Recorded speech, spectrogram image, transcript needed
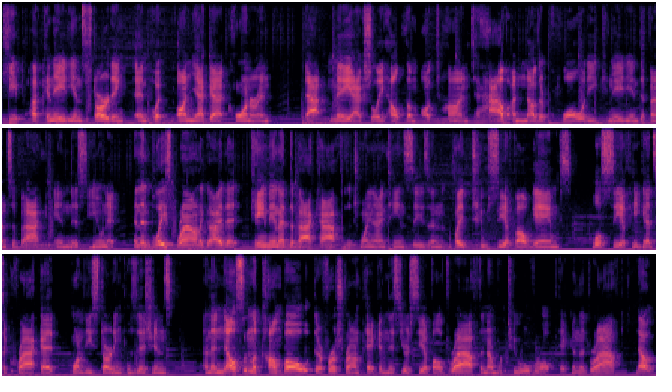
keep a Canadian starting and put Onyeka at corner. And that may actually help them a ton to have another quality Canadian defensive back in this unit. And then Blaise Brown, a guy that came in at the back half of the 2019 season, played two CFL games. We'll see if he gets a crack at one of these starting positions. And then Nelson Lokombo, their first round pick in this year's CFL draft, the number two overall pick in the draft. Now,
